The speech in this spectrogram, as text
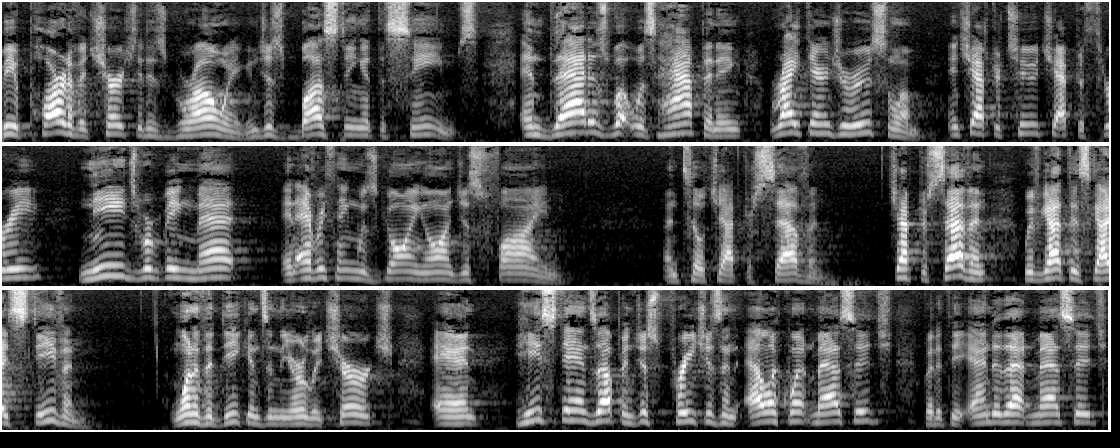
be a part of a church that is growing and just busting at the seams. And that is what was happening right there in Jerusalem. In chapter 2, chapter 3, needs were being met, and everything was going on just fine until chapter 7. Chapter 7, we've got this guy, Stephen, one of the deacons in the early church, and he stands up and just preaches an eloquent message, but at the end of that message,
